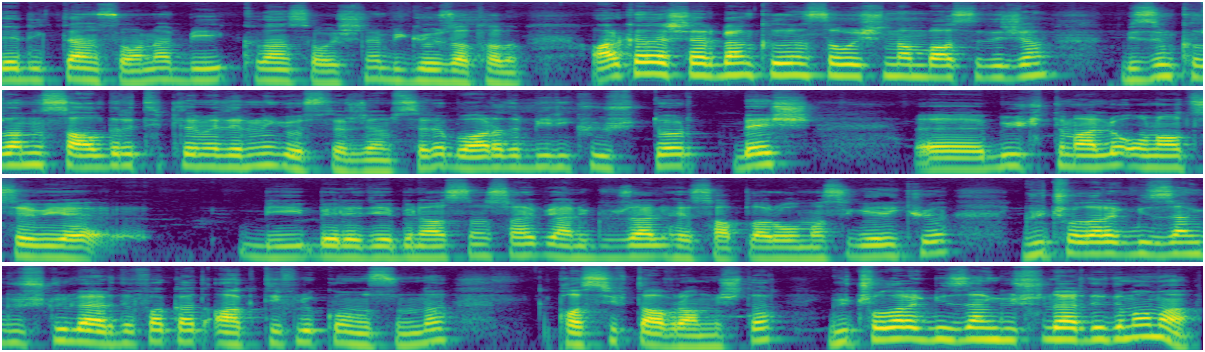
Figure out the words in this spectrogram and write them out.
dedikten sonra bir klan savaşına bir göz atalım. Arkadaşlar ben klan savaşından bahsedeceğim. Bizim klanın saldırı tiplemelerini göstereceğim size. Bu arada 1, 2, 3, 4, 5 e, büyük ihtimalle 16 seviye bir belediye binasına sahip. Yani güzel hesaplar olması gerekiyor. Güç olarak bizden güçlülerdi fakat aktiflik konusunda pasif davranmışlar. Güç olarak bizden güçlüler dedim ama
